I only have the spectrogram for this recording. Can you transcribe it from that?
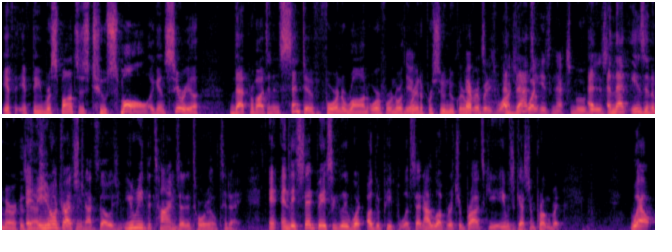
If, if the response is too small against Syria, that provides an incentive for an Iran or for North yeah. Korea to pursue nuclear Everybody's weapons. Everybody's watching what his next move and, is. And that is in America's and, national And you know what drives me nuts, though, is you read the Times editorial today. And, and, they said basically what other people have said. And I love Richard Brodsky. He was a guest on the program. But, well,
